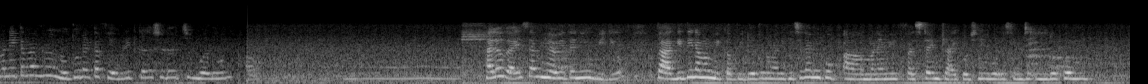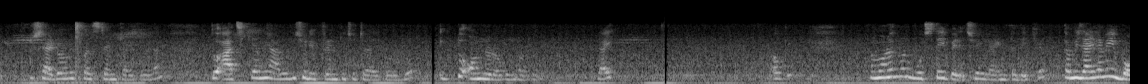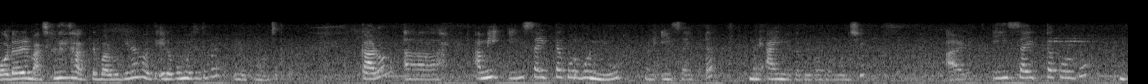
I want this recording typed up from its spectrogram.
মানে এটা নতুন একটা ফেভারিট কালার সেটা হচ্ছে হ্যালো গাইস আমি হ্যাভ উইথ নিউ ভিডিও তো আগের দিন আমার মেকআপ ভিডিওটা তোমার দেখেছিলাম আমি খুব মানে আমি ফার্স্ট টাইম ট্রাই করছি, আমি বলেছিলাম যে এইরকম শ্যাডো আমি ফার্স্ট টাইম ট্রাই করলাম। তো আজকে আমি আরও কিছু ডিফারেন্ট কিছু ট্রাই করব। একটু অন্যরকম হবে। লাইক ওকে মনে হয় বুঝতেই পেরেছ এই লাইনটা দেখে। তো আমি জানি না আমি বর্ডারের মাঝখানে থাকতে পারব কিনা, হয়তো এরকম হয়ে যেতে পারে, এরকম হয়ে যেতে পারে। কারণ আমি এই সাইডটা করব নিউড মানে এই সাইডটা মানে আই মেকআপের কথা বলছি। আর এই সাইডটা করব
